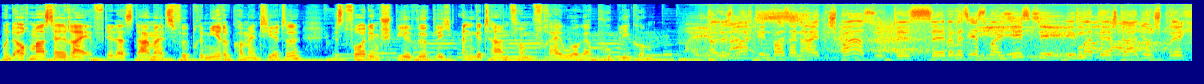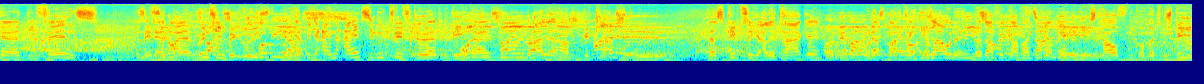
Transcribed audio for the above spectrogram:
Und auch Marcel Reif, der das damals für Premiere kommentierte, ist vor dem Spiel wirklich angetan vom Freiburger Publikum. Also es macht jedenfalls einen heiden Spaß. Und das, äh, wenn man es jetzt mal liest, eben hat der Stadionsprecher die Fans des FC Bayern München begrüßt. Und ich habe nicht einen einzigen Pfiff gehört, im Gegenteil, alle haben geklatscht. Das gibt sich alle Tage und das macht richtig Laune. Nur dafür kann man sich am Ende nichts kaufen. Kommen wir zum Spiel.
